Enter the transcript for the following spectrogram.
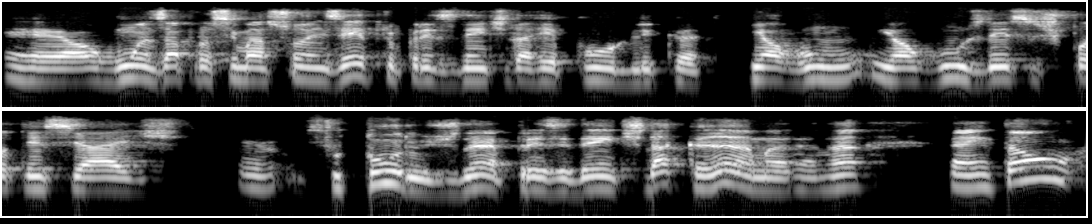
é, algumas aproximações entre o presidente da República e, algum, e alguns desses potenciais é, futuros né, presidentes da Câmara. Né? É, então,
